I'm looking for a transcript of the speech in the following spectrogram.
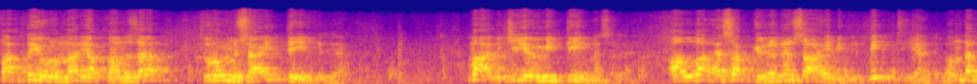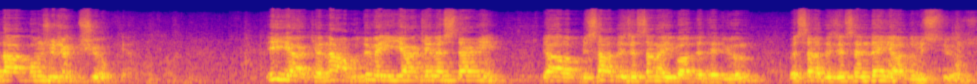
farklı yorumlar yapmanıza durum müsait değildir yani. Maliki yevmiddin mesela. Allah hesap gününün sahibidir. Bitti yani. Bunda daha konuşacak bir şey yok yani. İyyâke na'budu ve iyyâke nestaîn. Ya Rabbi sadece sana ibadet ediyorum ve sadece senden yardım istiyoruz.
